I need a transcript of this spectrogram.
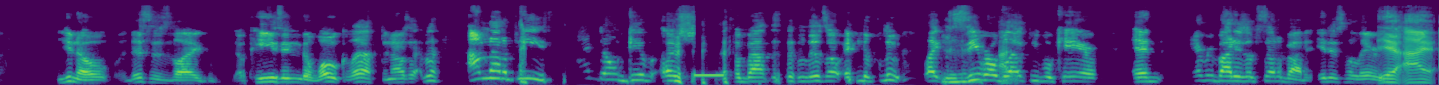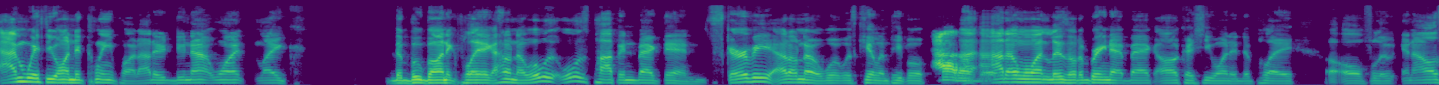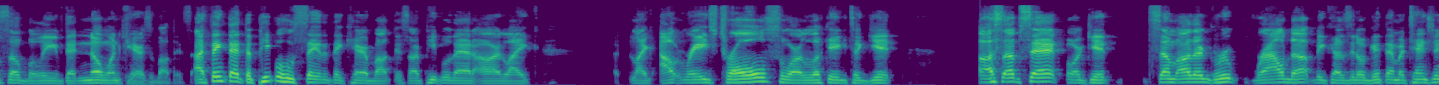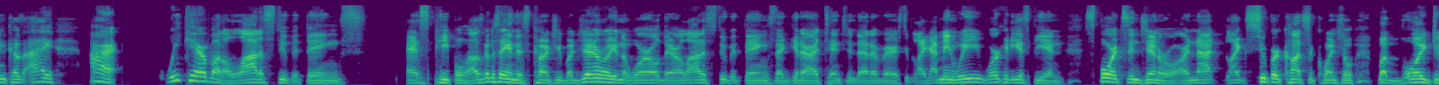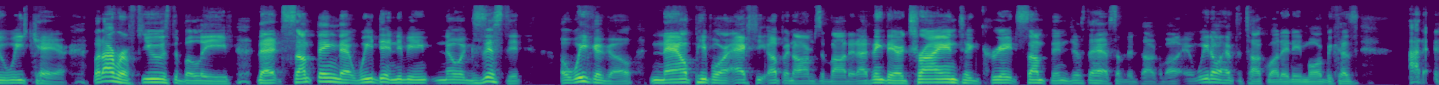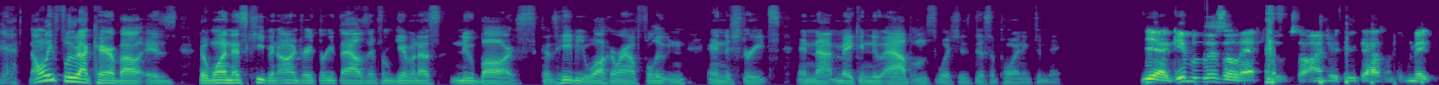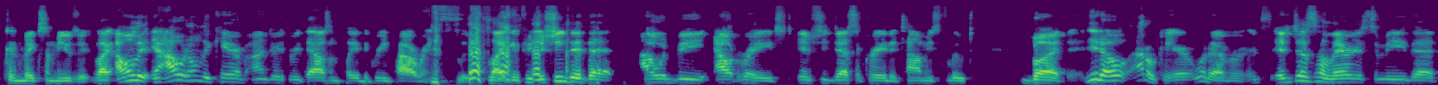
you know, this is like appeasing the woke left, and I was like, I'm, not appeased. I don't give a shit about the Lizzo and the flute. Like zero black I, people care, and everybody's upset about it. It is hilarious. Yeah, I I'm with you on the clean part. I do, do not want like the bubonic plague. I don't know what was what was popping back then. Scurvy. I don't know what was killing people. I don't, I, I don't want Lizzo to bring that back all because she wanted to play a old flute. And I also believe that no one cares about this. I think that the people who say that they care about this are people that are like like outraged trolls who are looking to get us upset or get some other group riled up because it'll get them attention. Because I, I, we care about a lot of stupid things as people. I was going to say in this country, but generally in the world, there are a lot of stupid things that get our attention that are very stupid. Like, I mean, we work at ESPN. Sports in general are not like super consequential, but boy, do we care. But I refuse to believe that something that we didn't even know existed a week ago, now people are actually up in arms about it. I think they're trying to create something just to have something to talk about. And we don't have to talk about it anymore because I, the only flute I care about is the one that's keeping Andre 3000 from giving us new bars because he be walking around fluting in the streets and not making new albums, which is disappointing to me. Yeah, give Lizzo that flute so Andre 3000 could make could make some music. Like I only I would only care if Andre 3000 played the Green Power Rangers flute. like if, if she did that, I would be outraged if she desecrated Tommy's flute. But you know, I don't care. Whatever. It's it's just hilarious to me that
